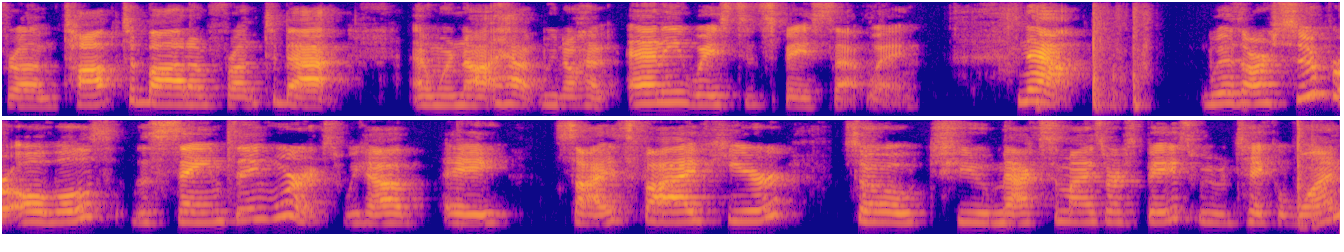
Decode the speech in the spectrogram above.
from top to bottom, front to back and we're not have we don't have any wasted space that way. Now, with our super ovals, the same thing works. We have a size 5 here. So to maximize our space, we would take a 1,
